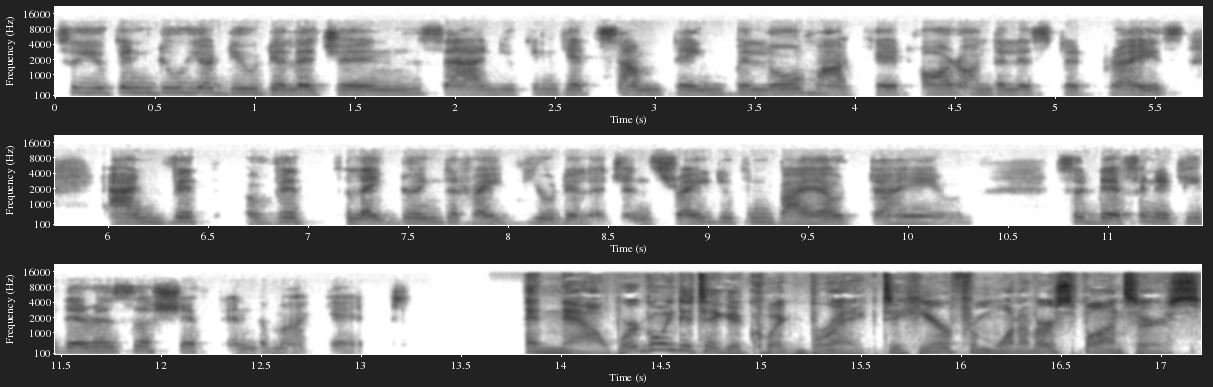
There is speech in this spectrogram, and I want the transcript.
So you can do your due diligence and you can get something below market or on the listed price and with with like doing the right due diligence right? You can buy out time. So definitely there is a shift in the market. And now we're going to take a quick break to hear from one of our sponsors.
